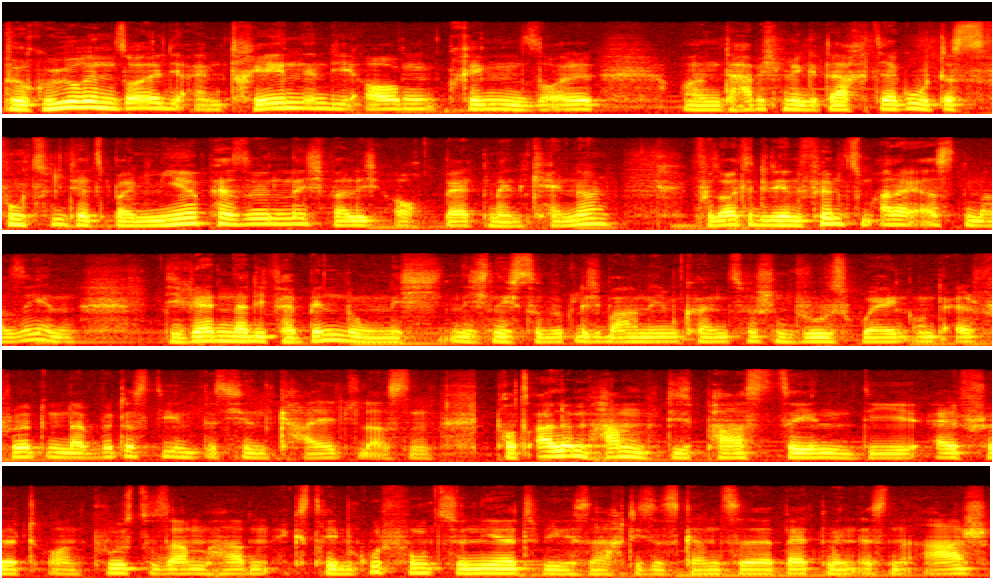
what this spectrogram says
berühren soll, die einem Tränen in die Augen bringen soll. Und da habe ich mir gedacht, ja gut, das funktioniert jetzt bei mir persönlich, weil ich auch Batman kenne. Für Leute, die den Film zum allerersten Mal sehen, die werden da die Verbindung nicht, nicht, nicht so wirklich wahrnehmen können zwischen Bruce Wayne und Alfred. Und da wird es die ein bisschen kalt lassen. Trotz allem haben die paar Szenen, die Alfred und Bruce zusammen haben, extrem gut funktioniert. Wie gesagt, dieses ganze Batman ist ein Arsch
